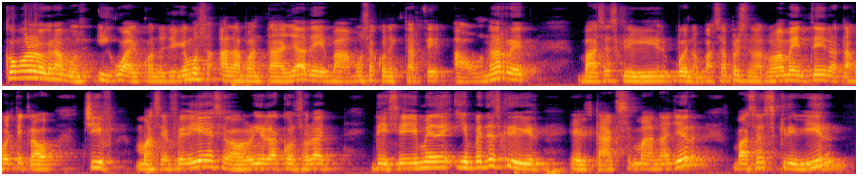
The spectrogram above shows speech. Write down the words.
¿Cómo lo logramos? Igual, cuando lleguemos a la pantalla de vamos a conectarte a una red, vas a escribir, bueno, vas a presionar nuevamente el atajo del teclado Shift más F10, se va a abrir la consola de CMD y en vez de escribir el Tax Manager, vas a escribir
